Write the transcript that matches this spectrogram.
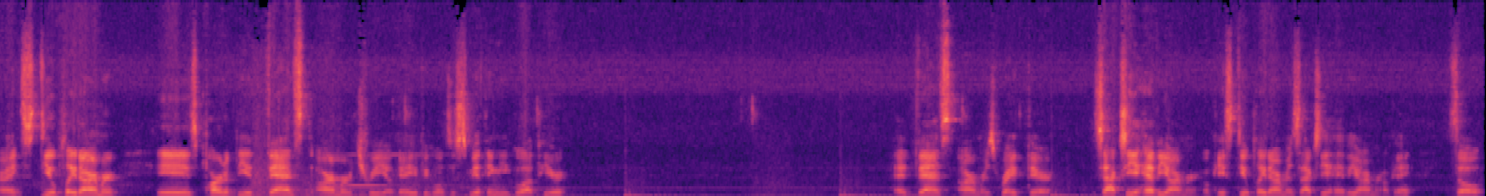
Alright, steel plate armor is part of the advanced armor tree, okay? If you go into smithing, you go up here. Advanced armor is right there. It's actually a heavy armor, okay? Steel plate armor is actually a heavy armor, okay? So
